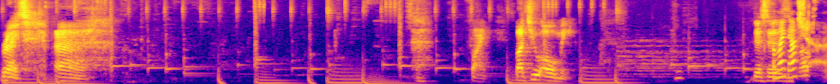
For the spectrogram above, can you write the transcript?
right uh fine but you owe me this is Oh my gosh, yeah,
